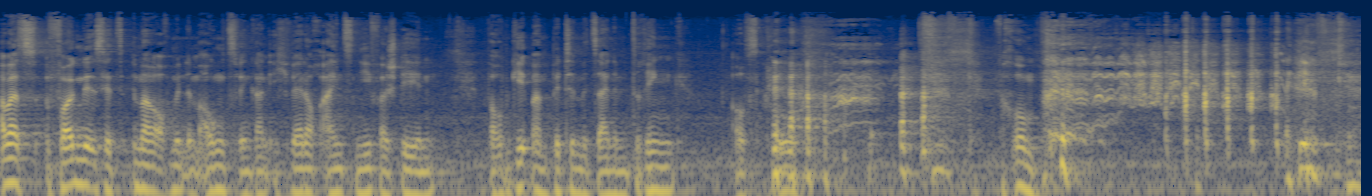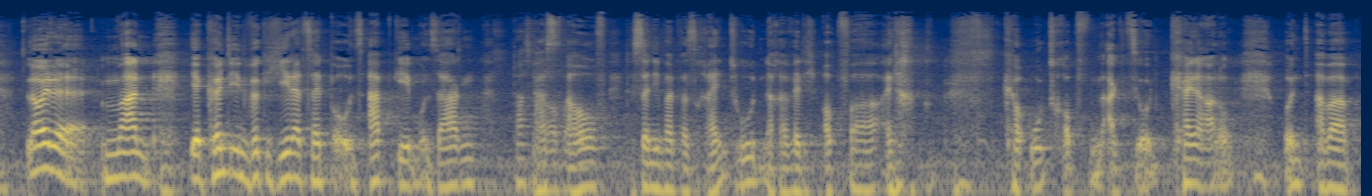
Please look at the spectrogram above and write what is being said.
Aber das Folgende ist jetzt immer auch mit einem Augenzwinkern. Ich werde auch eins nie verstehen. Warum geht man bitte mit seinem Drink aufs Klo? Warum? Leute, Mann, ihr könnt ihn wirklich jederzeit bei uns abgeben und sagen, Pass mal passt auf, auf, dass da niemand was reintut. Nachher werde ich Opfer einer K.O.-Tropfen-Aktion, keine Ahnung. Und aber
